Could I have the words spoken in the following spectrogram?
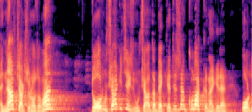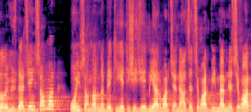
E ne yapacaksın o zaman? Doğru uçağa gideceksin. Uçağı da bekletirsen kul hakkına girer. Orada da yüzlerce insan var. O insanların da belki yetişeceği bir yer var, cenazesi var, bilmem nesi var.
